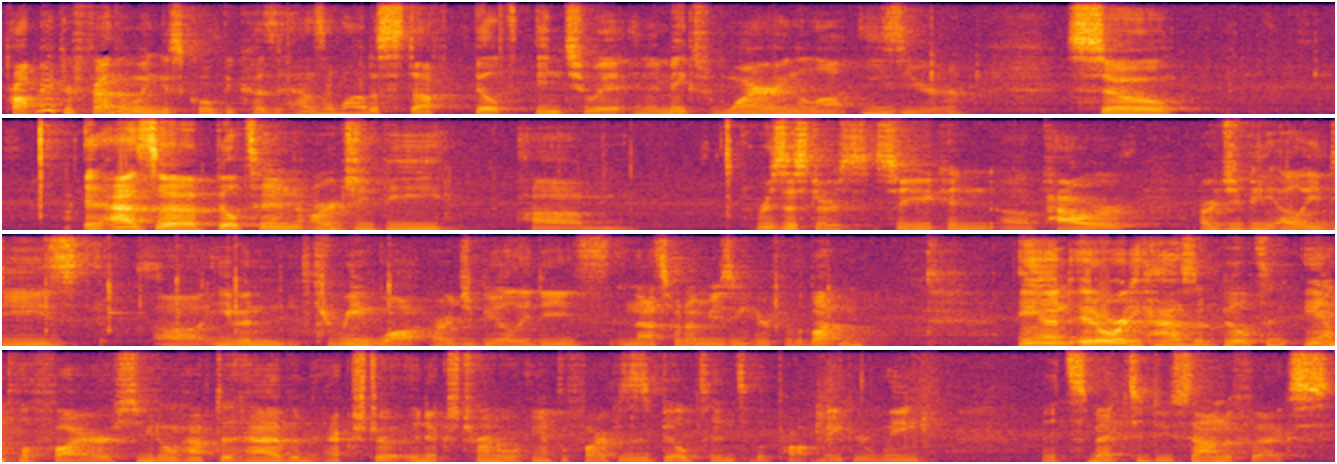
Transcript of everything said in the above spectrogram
Prop Maker Featherwing is cool because it has a lot of stuff built into it and it makes wiring a lot easier. So it has a built-in RGB um, resistors, so you can uh, power RGB LEDs, uh, even 3 watt RGB LEDs, and that's what I'm using here for the button. And it already has a built-in amplifier, so you don't have to have an extra, an external amplifier because it's built into the Prop Maker wing. It's meant to do sound effects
